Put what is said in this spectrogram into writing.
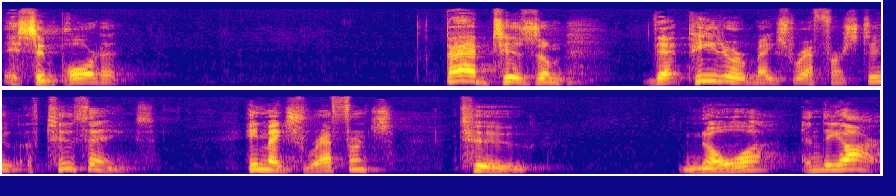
It's important. Baptism that Peter makes reference to of two things. He makes reference to Noah and the ark.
